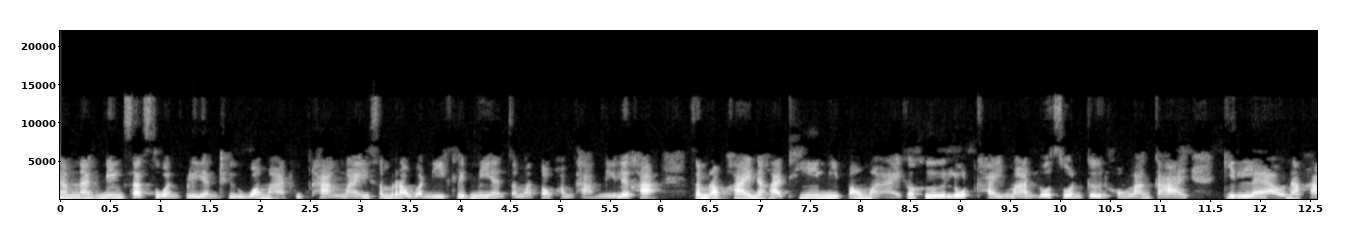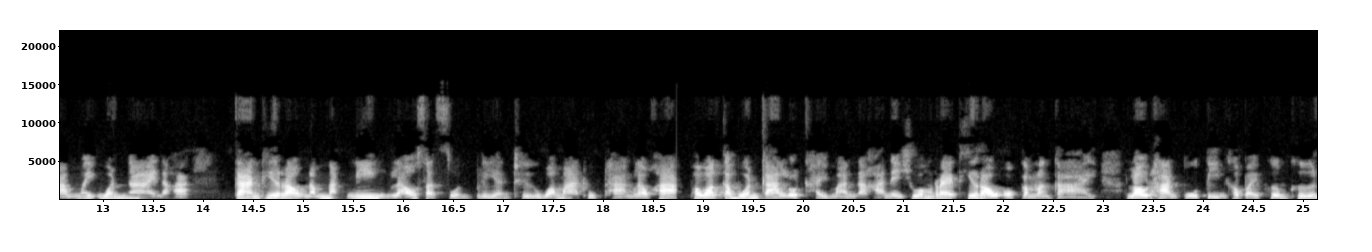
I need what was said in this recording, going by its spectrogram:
น้ำหนักนิ่งสัดส่วนเปลี่ยนถือว่ามาถูกทางไหมสำหรับวันนี้คลิปนี้แอนจะมาตอบคำถามนี้เลยค่ะสำหรับใครนะคะที่มีเป้าหมายก็คือลดไขมันลดส่วนเกินของร่างกาย กินแล้วนะคะไม่อ้วนง่ายนะคะ การที่เราน้ำหนักนิ่งแล้วสัดส่วนเปลี่ยนถือว่ามาถูกทางแล้วค่ะ เพราะว่ากระบวนการลดไขมันนะคะ ในช่วงแรกที่เราออกกำลังกาย เราทานโปรตีนเข้าไปเพิ่มขึ้น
